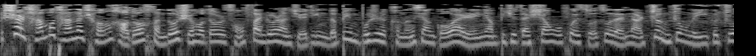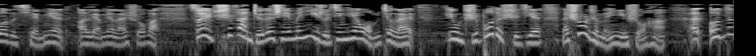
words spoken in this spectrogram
事儿谈不谈得成，好多很多时候都是从饭桌上决定的，并不是可能像国外人一样必须在商务会所坐在那儿郑重的一个桌子前面啊两面来说话。所以吃饭绝对是一门艺术。今天我们就来用直播的时间来说说这门艺术哈。呃，哦，那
